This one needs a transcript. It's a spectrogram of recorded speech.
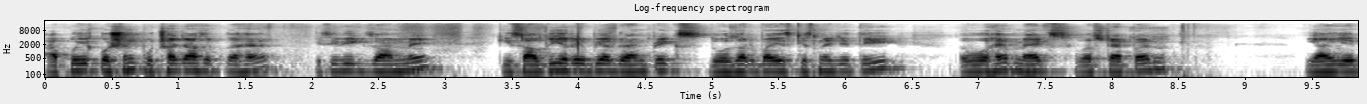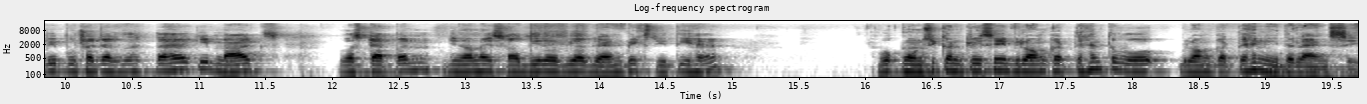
आपको ये क्वेश्चन पूछा जा सकता है किसी भी एग्ज़ाम में कि सऊदी अरेबिया ग्रैंड प्रिक्स 2022 किसने जीती? तो वो है मैक्स वस्टेपन या ये भी पूछा जा सकता है कि मैक्स वस्टेपन जिन्होंने सऊदी अरेबिया ग्रैंड प्रिक्स जीती है वो कौन सी कंट्री से बिलोंग करते हैं तो वो बिलोंग करते हैं नीदरलैंड से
